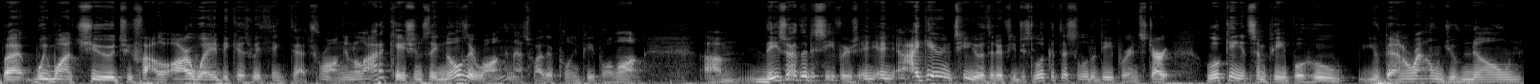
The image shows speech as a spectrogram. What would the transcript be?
but we want you to follow our way because we think that's wrong. In a lot of occasions, they know they're wrong, and that's why they're pulling people along. Um, these are the deceivers. And, and, I guarantee you that if you just look at this a little deeper and start looking at some people who you've been around, you've known,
